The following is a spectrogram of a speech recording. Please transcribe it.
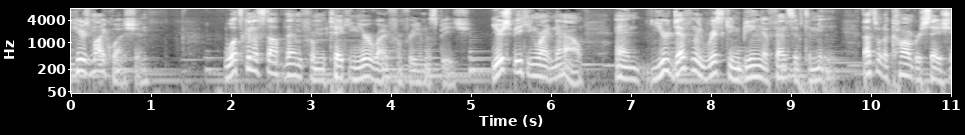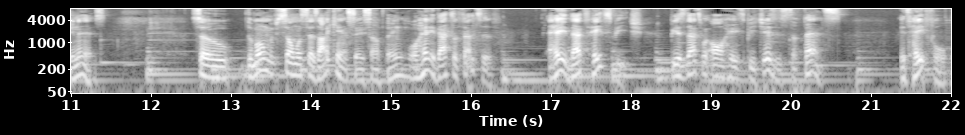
here's my question What's going to stop them from taking your right from freedom of speech? You're speaking right now, and you're definitely risking being offensive to me. That's what a conversation is. So the moment someone says, I can't say something, well, hey, that's offensive. Hey, that's hate speech. Because that's what all hate speech is it's offense. It's hateful.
